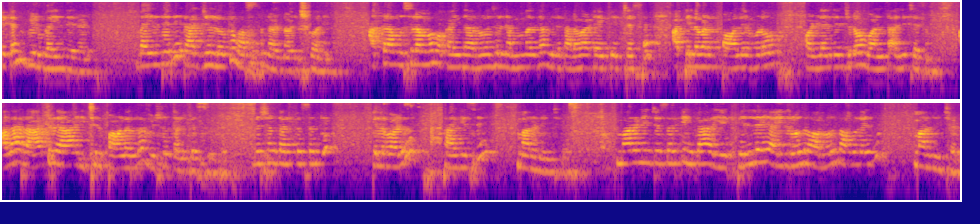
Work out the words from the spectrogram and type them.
ఏటని వీడు బయలుదేరాడు. బయలుదేరి రాజ్యంలోకి వస్తున్నాడు నడుచుకొని. అక్కడ ముసలమ్మ ఒక ఐదు ఆరు రోజులు నెమ్మదిగా వీళ్ళకి అలవాటు అయితే ఇచ్చేస్తే ఆ పిల్లవాడికి పాలు ఇవ్వడం పళ్ళు అందించడం వంట అన్నీ చేసాం అలా రాత్రి ఆ ఇచ్చిన పాలల్లో విషం కనిపిస్తుంది విషం కనిపిస్తుంటే పిల్లవాడు తాగేసి మరణించాడు. మరణించేసరికి ఇంకా పెళ్ళి ఐదు రోజులు ఆరు రోజులు అవ్వలేదు మరణించాడు.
